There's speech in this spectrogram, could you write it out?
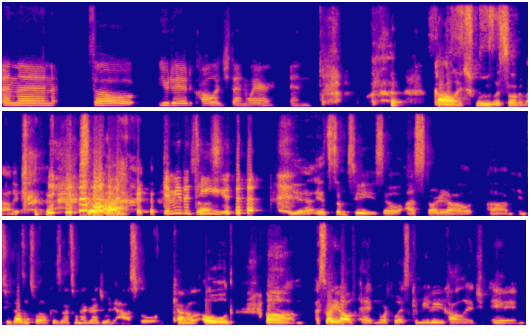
And then, so you did college then where? And college. Let's talk about it. so I, give me the so tea. yeah, it's some tea. So I started out um, in 2012 because that's when I graduated high school. Kind of old. Um, I started off at Northwest Community College in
